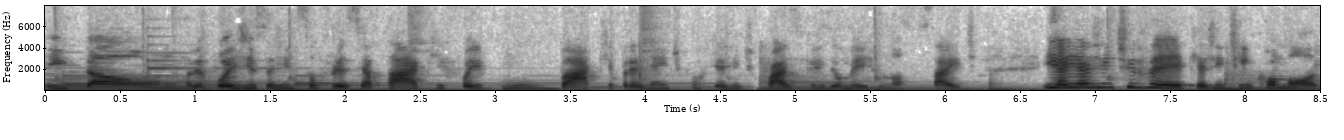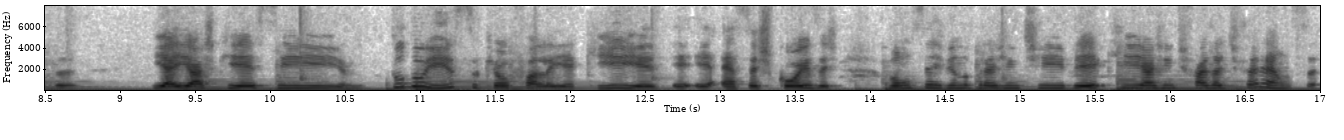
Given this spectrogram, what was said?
Então, depois disso, a gente sofreu esse ataque. Foi um baque pra gente, porque a gente quase perdeu mesmo o nosso site. E aí a gente vê que a gente incomoda e aí acho que esse tudo isso que eu falei aqui, essas coisas vão servindo para a gente ver que a gente faz a diferença.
